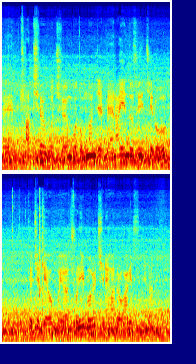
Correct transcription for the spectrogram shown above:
네, 좌측 우측 모두 옴론제 벤 하이엔드 스위치로 교체되었고요. 조립을 진행하도록 하겠습니다.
